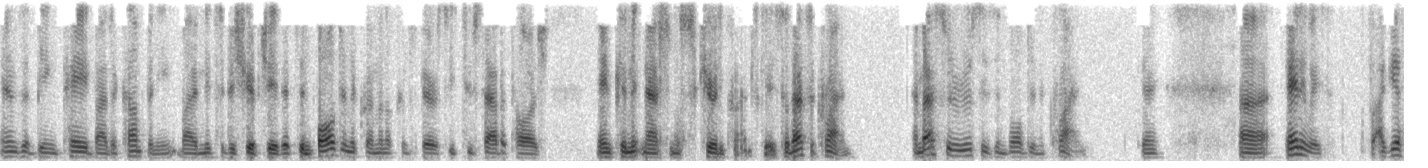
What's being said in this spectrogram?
ends up being paid by the company, by Mitsubishi that's involved in the criminal conspiracy to sabotage and commit national security crimes. Okay, so that's a crime. Ambassador Roos is involved in a crime. Okay, uh, anyways, I guess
